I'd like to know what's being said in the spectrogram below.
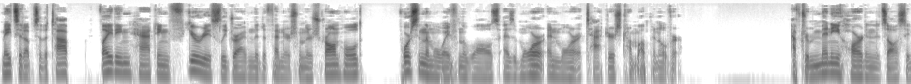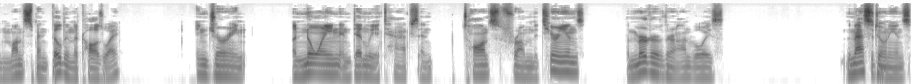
makes it up to the top, fighting, hacking, furiously driving the defenders from their stronghold, forcing them away from the walls as more and more attackers come up and over. After many hard and exhausting months spent building the causeway, enduring annoying and deadly attacks and taunts from the Tyrians, the murder of their envoys, the Macedonians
